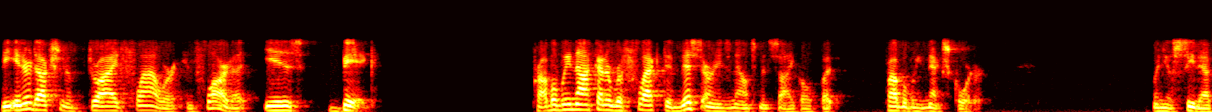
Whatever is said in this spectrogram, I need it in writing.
the introduction of dried flower in Florida is big. Probably not going to reflect in this earnings announcement cycle, but probably next quarter when you'll see that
